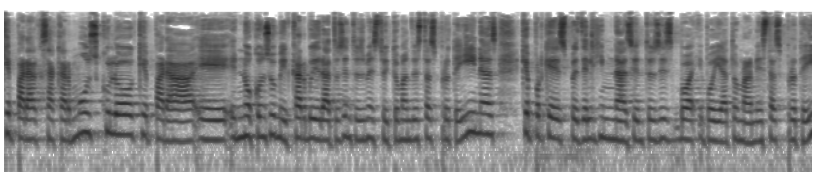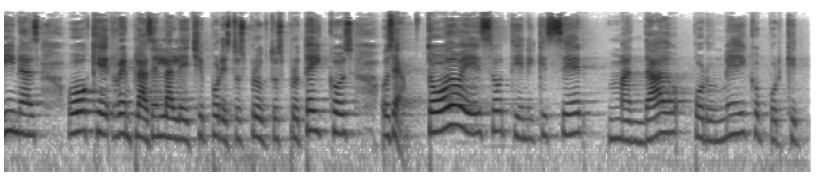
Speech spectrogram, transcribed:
que para sacar músculo, que para eh, no consumir carbohidratos, entonces me estoy tomando estas proteínas, que porque después del gimnasio entonces voy, voy a tomarme estas proteínas, o que reemplacen la leche por estos productos proteicos. O sea, todo eso tiene que ser mandado por un médico porque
